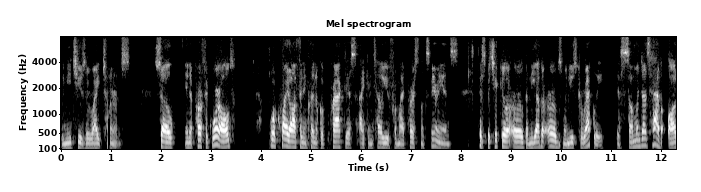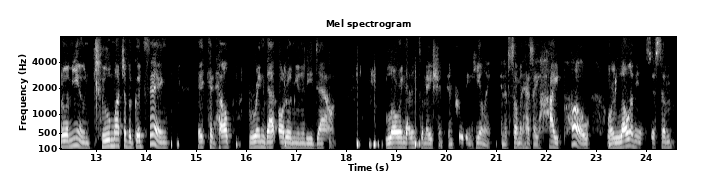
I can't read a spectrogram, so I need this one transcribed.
We need to use the right terms. So in a perfect world, or quite often in clinical practice, I can tell you from my personal experience, this particular herb and the other herbs, when used correctly, if someone does have autoimmune, too much of a good thing, it can help bring that autoimmunity down, lowering that inflammation, improving healing. And if someone has a hypo or low immune system,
